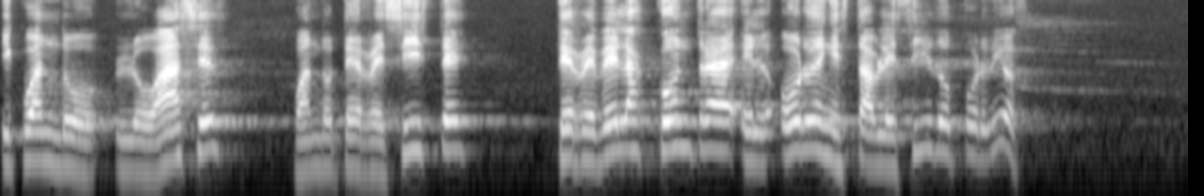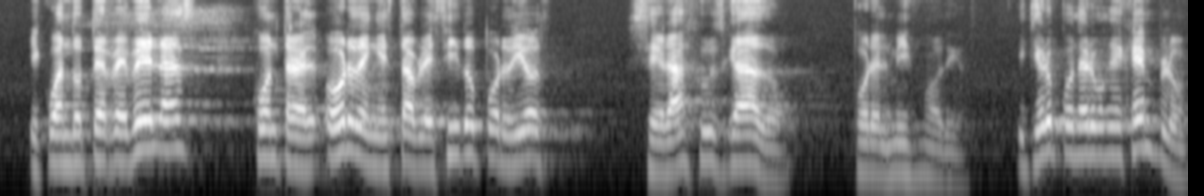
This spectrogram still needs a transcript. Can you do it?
Y cuando lo haces, cuando te resistes, te rebelas contra el orden establecido por Dios. Y cuando te rebelas contra el orden establecido por Dios, serás juzgado por el mismo Dios. Y quiero poner un ejemplo.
